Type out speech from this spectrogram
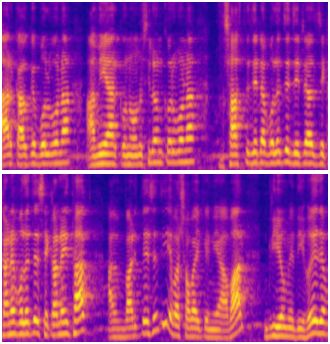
আর কাউকে বলব না, আমি আর কোনো অনুশীলন করব না। শাস্ত্রে যেটা বলেছে, যেটা যেখানে বলেছে, সেখানেই থাক। আমি বাড়িতে এসেছি, এবার সবাইকে নিয়ে আবার গৃহমেদী হয়ে যাব।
